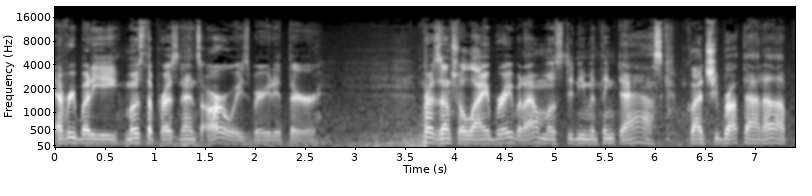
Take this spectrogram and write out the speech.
everybody, most of the presidents are always buried at their presidential library, but I almost didn't even think to ask. Glad she brought that up.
